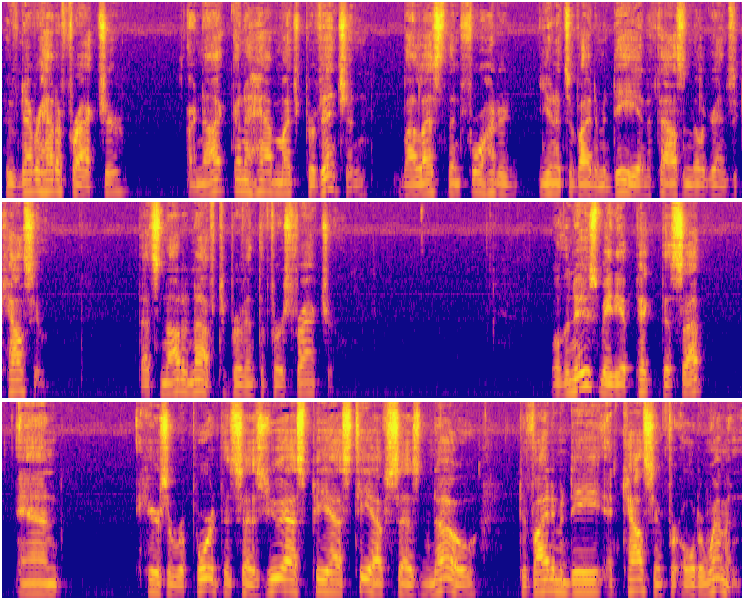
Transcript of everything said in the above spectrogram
who've never had a fracture are not going to have much prevention by less than 400 units of vitamin D and 1,000 milligrams of calcium. That's not enough to prevent the first fracture. Well, the news media picked this up, and here's a report that says USPSTF says no to vitamin D and calcium for older women.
